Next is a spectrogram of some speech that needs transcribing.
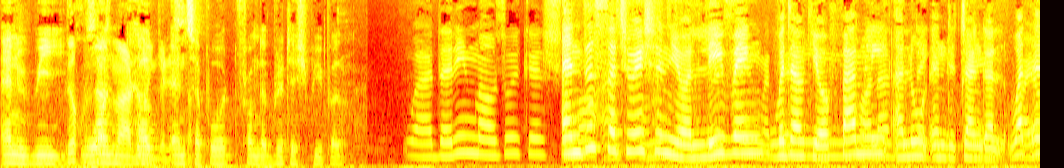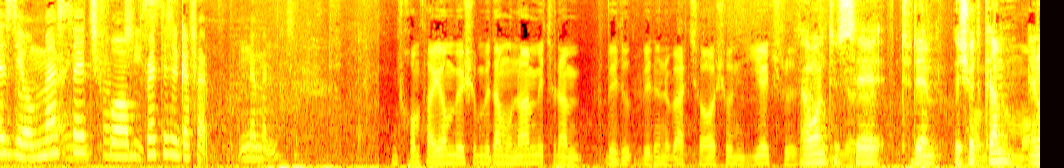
and we want help and support from the British people. In this situation, you are living without your family alone in the jungle. What is your message for British government? I want to say to them they should come and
